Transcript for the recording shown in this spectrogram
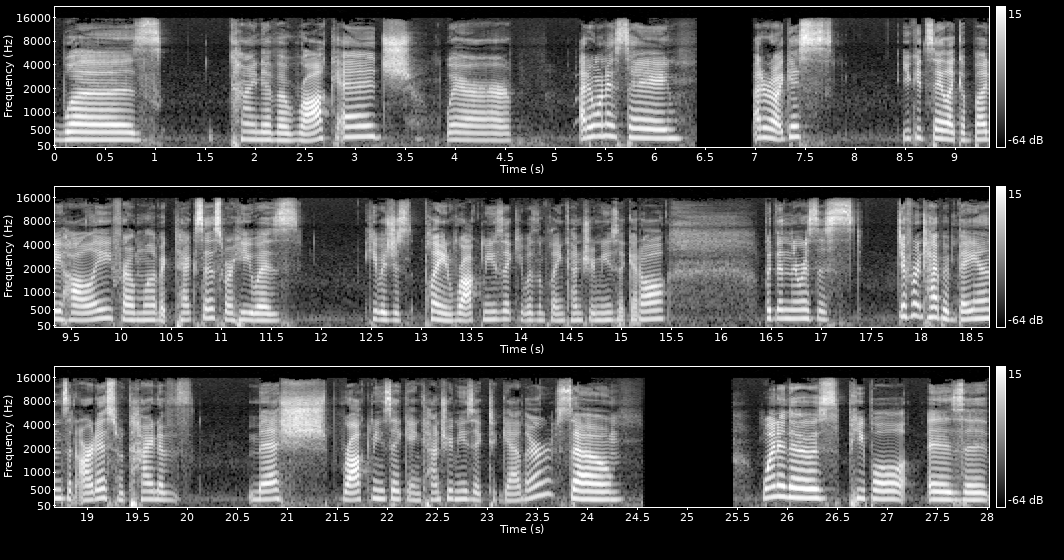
was kind of a rock edge where I don't want to say, I don't know, I guess you could say like a Buddy Holly from Lubbock, Texas, where he was he was just playing rock music. He wasn't playing country music at all. But then there was this different type of bands and artists who kind of mesh rock music and country music together. So one of those people is a,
